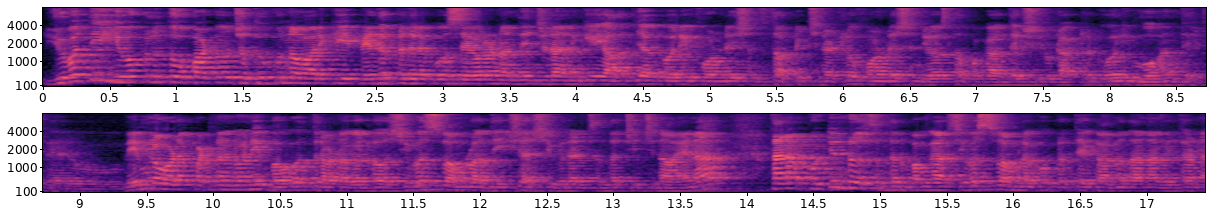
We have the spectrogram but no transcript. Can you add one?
యువతి యువకులతో పాటు చదువుకున్న వారికి పేద ప్రజలకు సేవలను అందించడానికి ఆద్య గోలి ఫౌండేషన్ స్థాపించినట్లు ఫౌండేషన్ వ్యవస్థాపక అధ్యక్షులు డాక్టర్ గోలి మోహన్ తెలిపారు. వేములవాడ పట్టణంలోని భగవత్రావు నగర్లో శివస్వాముల దీక్షా శిబిరాన్ని సందర్శించిన ఆయన తన పుట్టినరోజు సందర్భంగా శివస్వాములకు ప్రత్యేక అన్నదాన వితరణ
